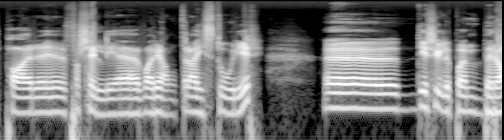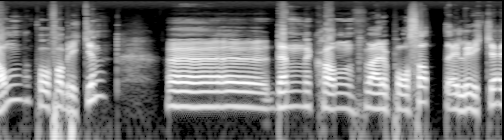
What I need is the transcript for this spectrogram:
et par eh, forskjellige varianter av historier. Uh, de skylder på en brann på fabrikken. Uh, den kan være påsatt eller ikke.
